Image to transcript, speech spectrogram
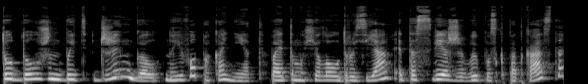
Тут должен быть джингл, но его пока нет. Поэтому, hello, друзья, это свежий выпуск подкаста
